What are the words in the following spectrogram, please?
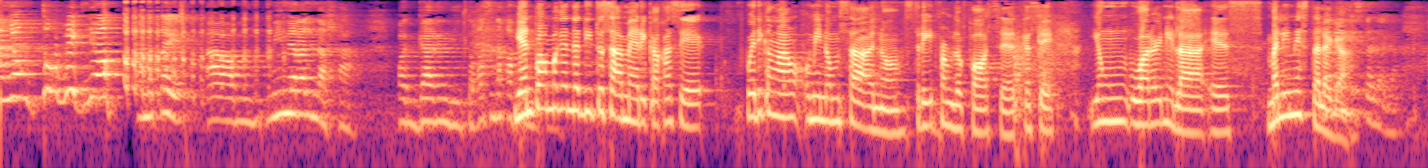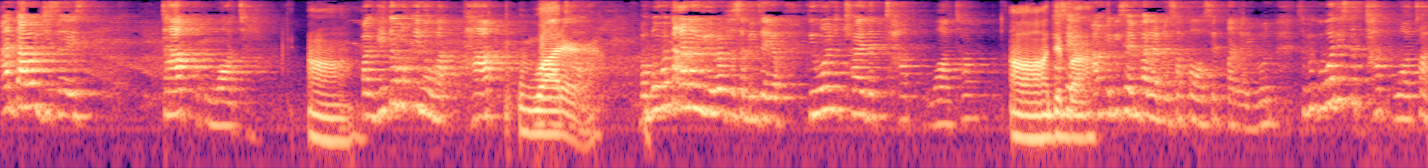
Ang anyong tubig niyo! Ano to eh, um, mineral na siya. Pag galing dito. Kasi naka- Yan po ang maganda dito sa Amerika kasi pwede ka nga uminom sa ano, straight from the faucet kasi yung water nila is malinis talaga. Malinis talaga. Ang tawag dito is tap water. Ah. Pag dito mo kinuha, tap Water. Pag pumunta ka ng Europe, sasabihin sa'yo, do you want to try the tap water? Ah, 'di Kasi ba? ang ibig sabihin pala nun sa faucet pala yun. Sabi ko, what is the tap water?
